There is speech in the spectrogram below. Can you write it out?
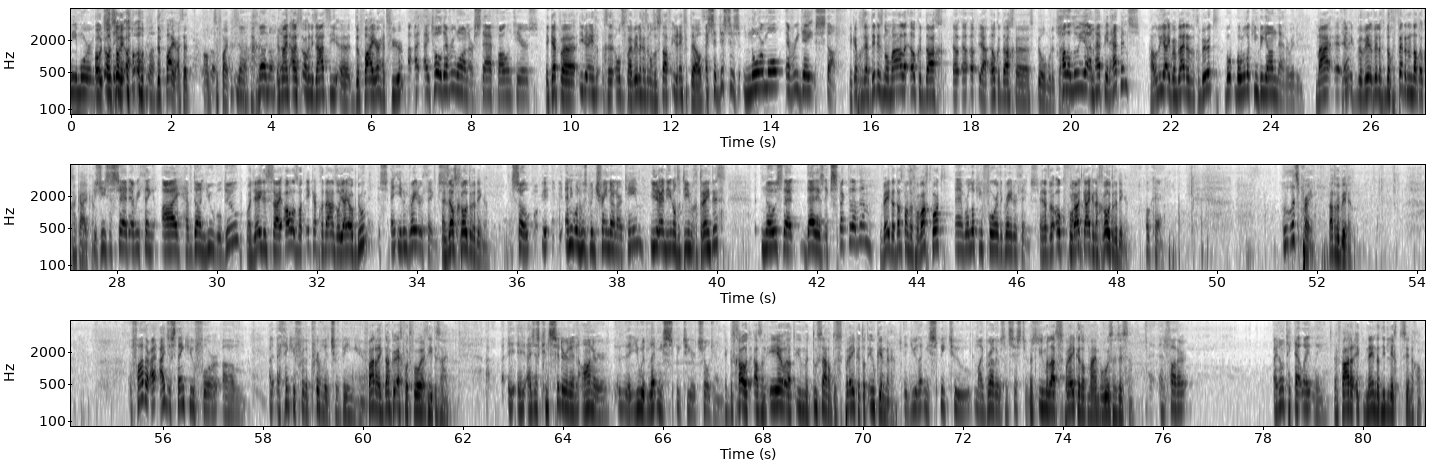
any more Oh, oh sorry. Oh, oh, the fire. I said, oh, to fire. No, no, no. In mijn organisatie, eh The Fire, het vuur. I, I told everyone, our staff, volunteers, Ik heb eh, iedereen, onze vrijwilligers en onze staf, iedereen verteld. I said, this is normal, everyday stuff. Ik heb gezegd, dit is normale, elke dag, el- el- el- ja, elke dag eh, spul moet het zijn. Hallelujah, I'm happy it happens, Halleluja, ik ben blij dat het gebeurt. but, but we're looking beyond that already. Maar eh, ik wil, wil, wil nog verder dan dat ook gaan kijken. Because Jesus said, everything I have done, you will do, Want Jezus zei, alles wat ik heb gedaan, zal jij ook doen. and even greater things. En zelfs grotere dingen. So, anyone who's been trained on our team Iedereen die in onze team getraind is, knows that that is expected of them, weet dat dat van ze verwacht wordt. and we're looking for the greater things. En dat we ook vooruitkijken naar grotere dingen. Okay. Let's pray. Laten we bidden. Father, I, I just thank you for um, I, I thank you for the privilege of being here. Vader, ik dank u echt voor het voorrecht hier te zijn. I, I I just consider it an honor that you would let me speak to your children, Ik beschouw het als een eer dat u me toestaat om te spreken tot uw kinderen. that you let me speak to my brothers and sisters. Dat u me laat spreken tot mijn broers en zussen. And Father, I don't take that lightly. En vader, ik neem dat niet lichtzinnig op.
